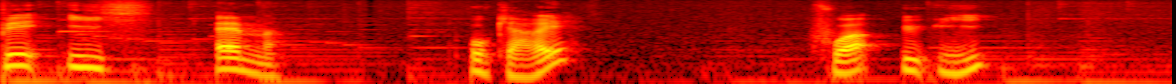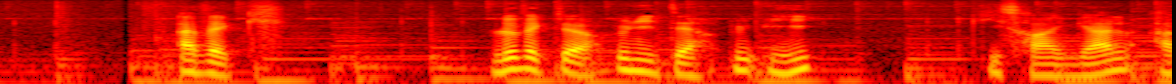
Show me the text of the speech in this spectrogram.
PI M au carré fois UI avec le vecteur unitaire UI qui sera égal à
